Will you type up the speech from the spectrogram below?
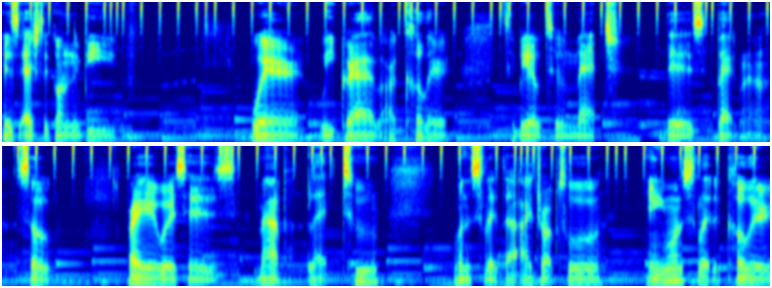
is actually going to be where we grab our color to be able to match this background. So right here where it says map black to, you want to select the eyedrop tool and you want to select the color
